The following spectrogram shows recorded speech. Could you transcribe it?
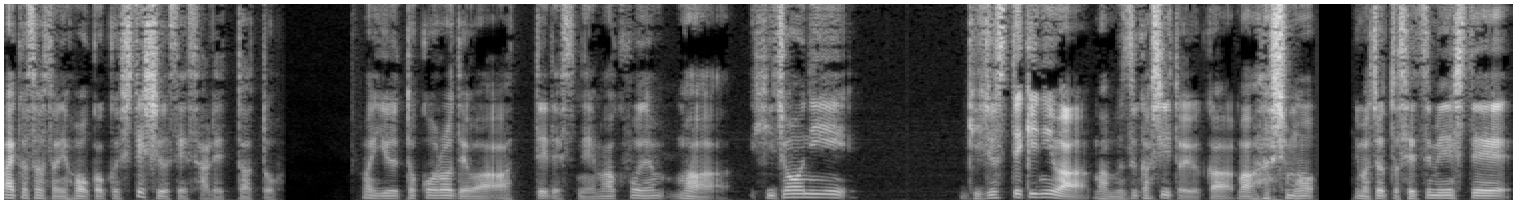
マイクロソフトに報告して修正されたと、まあいうところではあってですね、まあここで、まあ非常に技術的には、まあ難しいというか、まあ私も今ちょっと説明して、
